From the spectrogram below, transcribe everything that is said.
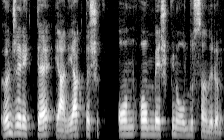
Öncelikle yani yaklaşık 10-15 gün oldu sanırım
